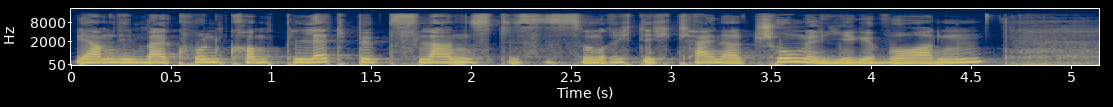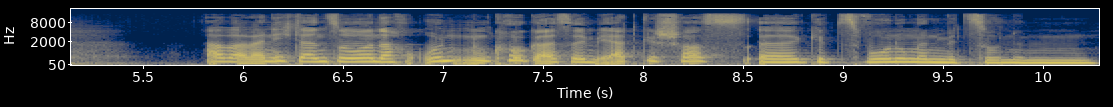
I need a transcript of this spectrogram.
wir haben den Balkon komplett bepflanzt. Das ist so ein richtig kleiner Dschungel hier geworden. Aber wenn ich dann so nach unten gucke, also im Erdgeschoss äh, gibt's Wohnungen mit so einem,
